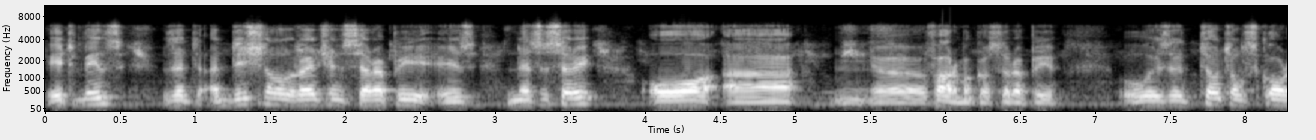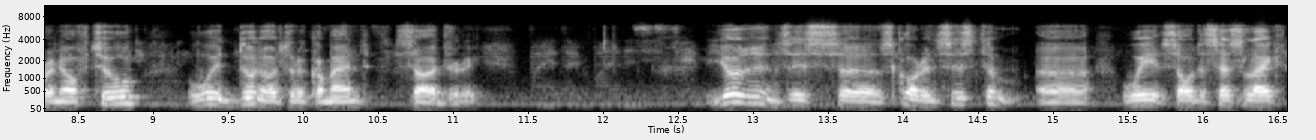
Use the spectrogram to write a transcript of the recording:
it means that additional radiation therapy is necessary or mm, pharmacotherapy. With a total scoring of two, we do not recommend surgery. Using this uh, scoring system, uh, we so to select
